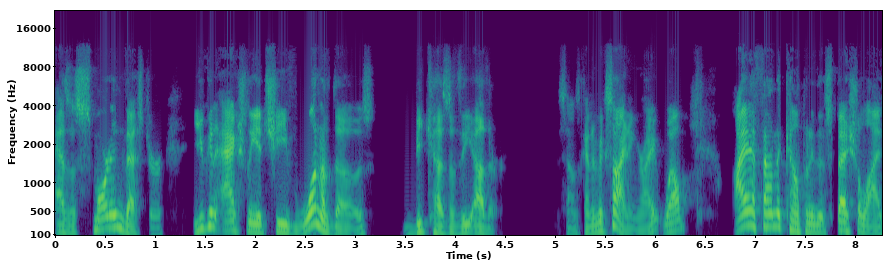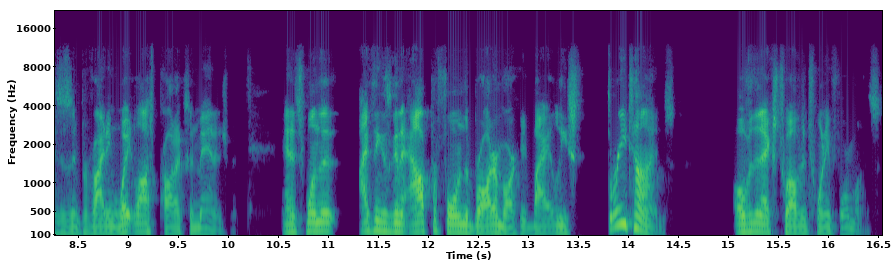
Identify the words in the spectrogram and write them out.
as a smart investor, you can actually achieve one of those because of the other? Sounds kind of exciting, right? Well, I have found a company that specializes in providing weight loss products and management, and it's one that I think is going to outperform the broader market by at least three times over the next 12 to 24 months.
